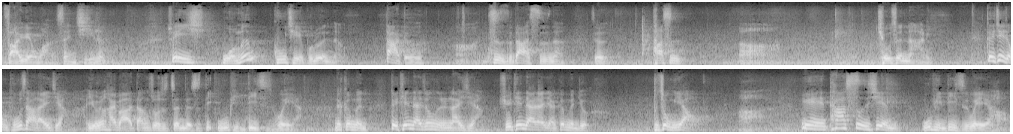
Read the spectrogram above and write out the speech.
发愿往生极乐。所以我们姑且不论呢，大德啊智者大师呢，这他是。啊，求生哪里？对这种菩萨来讲啊，有人还把它当做是真的是第五品弟子位啊，那根本对天台宗的人来讲，学天台来讲根本就不重要啊，因为他视现五品弟子位也好，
